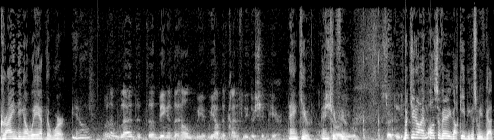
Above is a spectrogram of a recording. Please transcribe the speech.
grinding away at the work. You know. Well, I'm glad that uh, being at the helm, we, we have that kind of leadership here. Thank you, I'm thank sure you, Phil. you certainly. But you know, I'm also very lucky because we've got,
